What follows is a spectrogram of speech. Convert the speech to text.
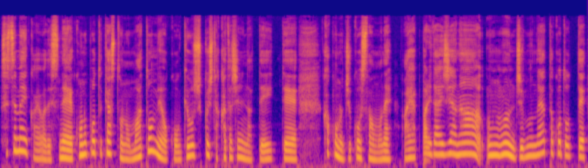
説明会はですね、このポッドキャストのまとめをこう凝縮した形になっていて、過去の受講者さんもね、あ、やっぱり大事やな、うんうん、自分のやったことって、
